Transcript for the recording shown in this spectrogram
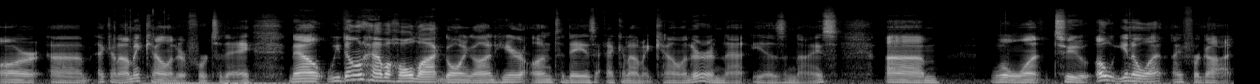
our um, economic calendar for today. Now, we don't have a whole lot going on here on today's economic calendar, and that is nice. Um, we'll want to, oh, you know what? I forgot.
